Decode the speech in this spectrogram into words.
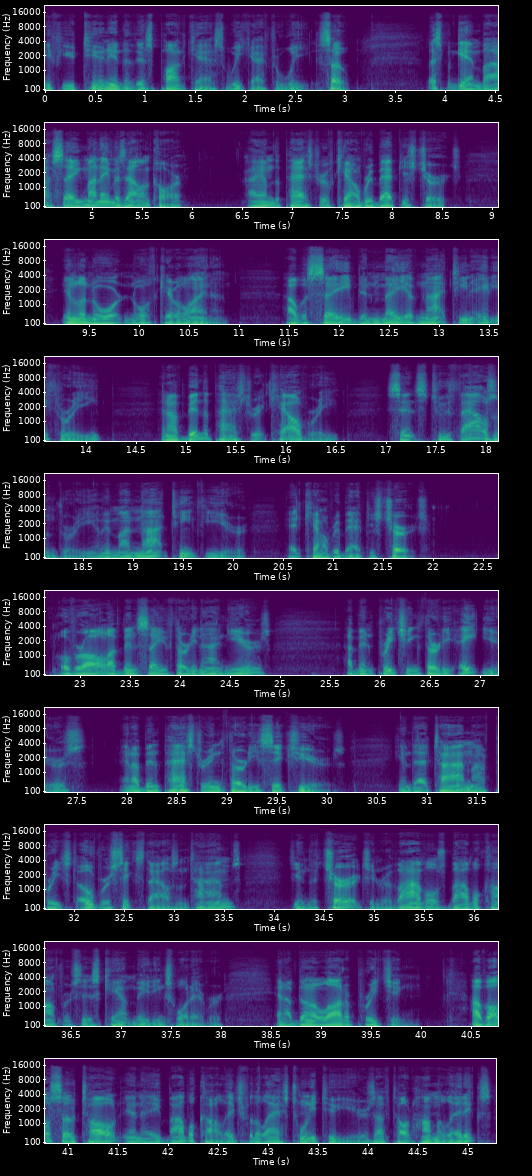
if you tune into this podcast week after week. So, Let's begin by saying my name is Alan Carr. I am the pastor of Calvary Baptist Church in Lenoir, North Carolina. I was saved in May of 1983, and I've been the pastor at Calvary since 2003. I'm in my 19th year at Calvary Baptist Church. Overall, I've been saved 39 years. I've been preaching 38 years, and I've been pastoring 36 years. In that time, I've preached over 6,000 times in the church, in revivals, Bible conferences, camp meetings, whatever, and I've done a lot of preaching. I've also taught in a Bible college for the last 22 years. I've taught homiletics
